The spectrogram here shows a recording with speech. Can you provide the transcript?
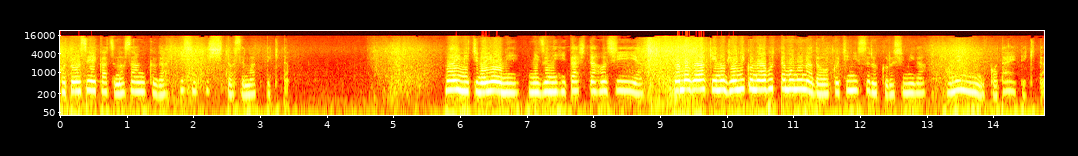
孤島生活の産苦がひしひしと迫ってきた。毎日のように水に浸した干しいや生乾きの魚肉の炙ったものなどを口にする苦しみが骨身に応えてきた。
